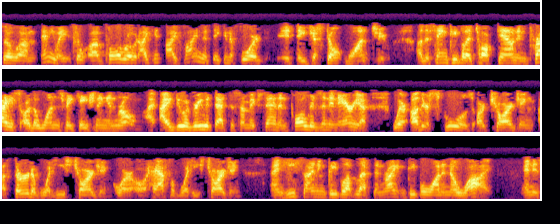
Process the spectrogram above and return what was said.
So um, anyway, so uh, Paul wrote, I can I find that they can afford it, they just don't want to. Uh, the same people that talk down in price are the ones vacationing in Rome. I, I do agree with that to some extent. And Paul lives in an area where other schools are charging a third of what he's charging or, or half of what he's charging. And he's signing people up left and right and people want to know why. And his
